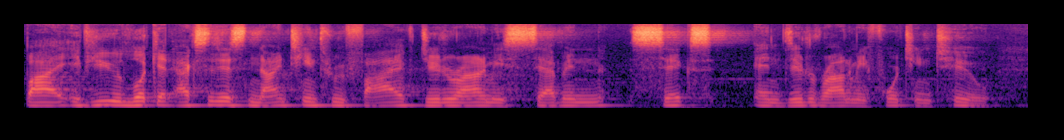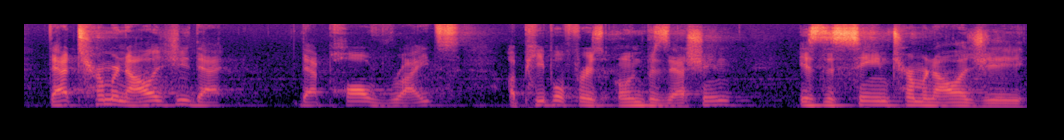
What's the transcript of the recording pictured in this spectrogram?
by if you look at Exodus 19 through 5, Deuteronomy 7, 6, and Deuteronomy 14, 2, that terminology that, that Paul writes, a people for his own possession, is the same terminology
